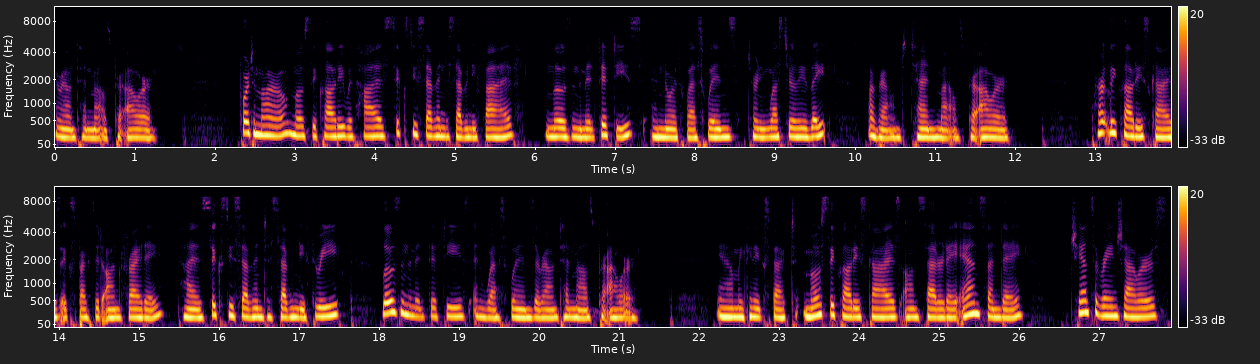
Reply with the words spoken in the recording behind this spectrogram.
around 10 miles per hour. For tomorrow, mostly cloudy with highs 67 to 75, lows in the mid 50s, and northwest winds turning westerly late, around 10 miles per hour. Partly cloudy skies expected on Friday, highs 67 to 73, lows in the mid 50s, and west winds around 10 miles per hour. And we can expect mostly cloudy skies on Saturday and Sunday, chance of rain showers,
